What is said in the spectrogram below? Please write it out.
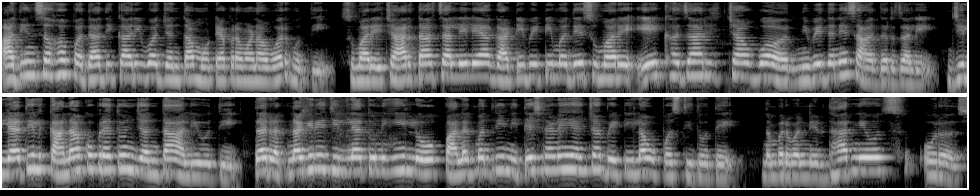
आदींसह पदाधिकारी व जनता मोठ्या प्रमाणावर होती. सुमारे चार तास चाललेल्या गाठीभेटीमध्ये सुमारे एक हजारच्या वर निवेदने सादर झाली. जिल्ह्यातील कानाकोपऱ्यातून जनता आली होती. तर रत्नागिरी जिल्ह्यातूनही लोक पालकमंत्री नितेश राणे यांच्या भेटीला उपस्थित होते. नंबर वन निर्धार न्यूज ओरस.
